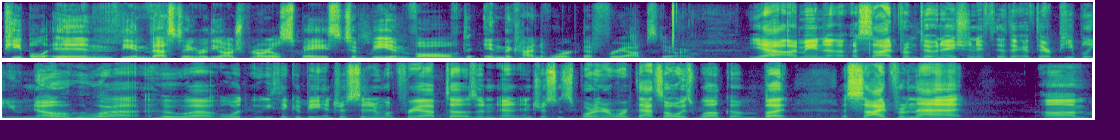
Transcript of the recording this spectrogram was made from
people in the investing or the entrepreneurial space to be involved in the kind of work that FreeOpp's doing? Yeah, I mean, uh, aside from donation, if, if there are people you know who uh, who uh, would, you think would be interested in what FreeOpp does and, and interested in supporting our work, that's always welcome. But aside from that, um,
